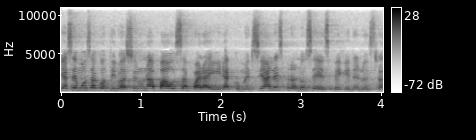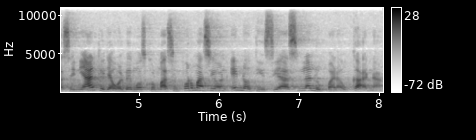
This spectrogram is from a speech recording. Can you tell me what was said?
¿Qué hacemos a continuación? Una pausa para ir a comerciales, pero no se despeguen de nuestra señal, que ya volvemos con más información en Noticias La Lupa Araucana.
